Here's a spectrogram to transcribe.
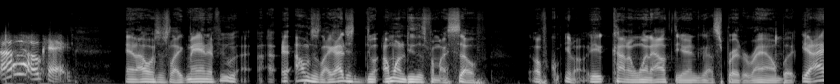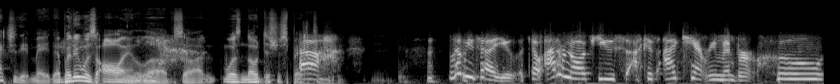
Oh, okay. And I was just like, man, if you, I, I was just like, I just, do, I want to do this for myself. Of you know it kind of went out there and got spread around but yeah I actually it made that but it was all in love so it was no disrespect uh, let me tell you so i don't know if you because i can't remember who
